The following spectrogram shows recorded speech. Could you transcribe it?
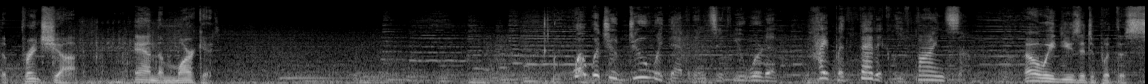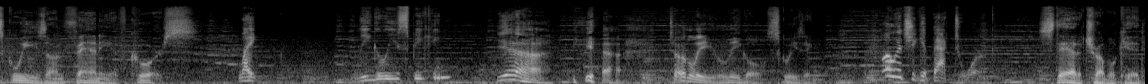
the print shop, and the market. What would you do with evidence if you were to hypothetically find some? Oh, we'd use it to put the squeeze on Fanny, of course. Like, legally speaking? Yeah, yeah. Totally legal squeezing. I'll let you get back to work. Stay out of trouble, kid.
